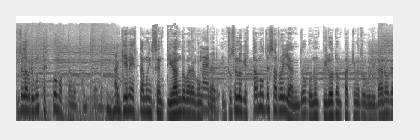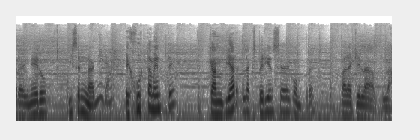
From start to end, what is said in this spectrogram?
Entonces la pregunta es cómo estamos comprando, a quiénes estamos incentivando para comprar. Claro. Entonces lo que estamos desarrollando con un piloto en Parque Metropolitano, Carabinero y CERNAC Mira, es justamente cambiar la experiencia de compra para que la- las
